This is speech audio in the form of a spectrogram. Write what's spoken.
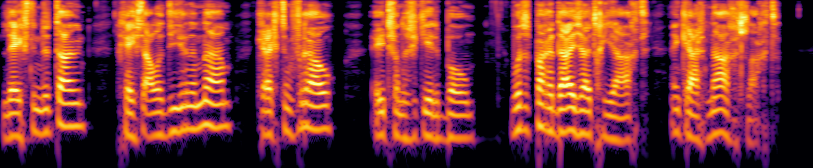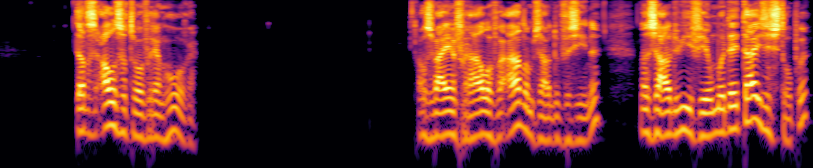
leeft in de tuin, geeft alle dieren een naam, krijgt een vrouw, eet van de verkeerde boom wordt het paradijs uitgejaagd en krijgt nageslacht. Dat is alles wat we over hem horen. Als wij een verhaal over Adam zouden verzinnen, dan zouden we hier veel meer details in stoppen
